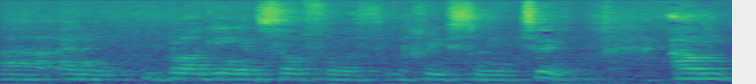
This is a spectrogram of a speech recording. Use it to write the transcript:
uh, and blogging and so forth, increasingly too. Um,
